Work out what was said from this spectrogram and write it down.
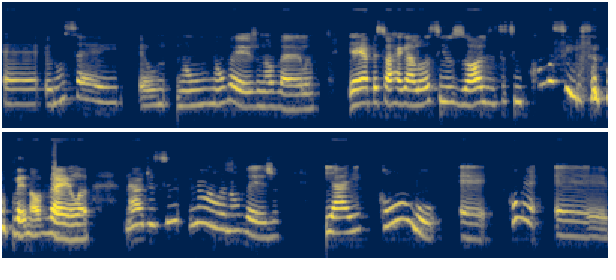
é, Eu não sei, eu não, não vejo novela. E aí a pessoa regalou assim os olhos e disse assim: Como assim você não vê novela? Né? Eu disse: Não, eu não vejo. E aí, como é, como é, é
